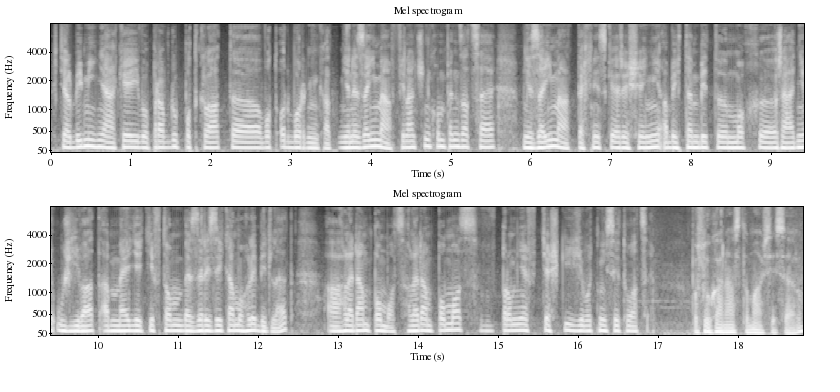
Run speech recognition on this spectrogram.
Chtěl by mít nějaký opravdu podklad eh, od odborníka. Mě nezajímá finanční kompenzace, mě zajímá technické řešení, abych ten byt mohl eh, řádně užívat a mé děti v tom bez rizika mohly bydlet a hledám pomoc. Hledám pomoc pro mě v těžké životní situaci. Poslouchá nás Tomáš Sisel.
